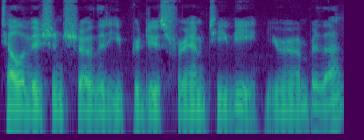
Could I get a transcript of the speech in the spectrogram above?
television show that he produced for MTV. You remember that?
